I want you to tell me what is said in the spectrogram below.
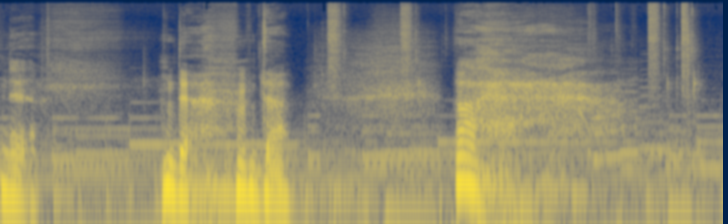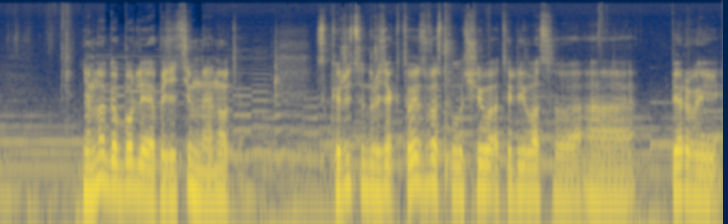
Да. Да, да. Ах, Немного более позитивная нота. Скажите, друзья, кто из вас получил от Ильи Ласова а, первый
